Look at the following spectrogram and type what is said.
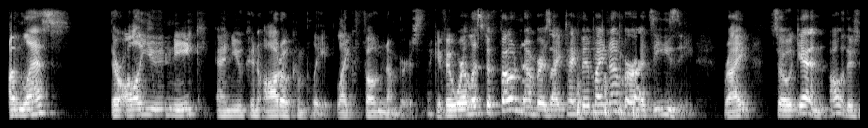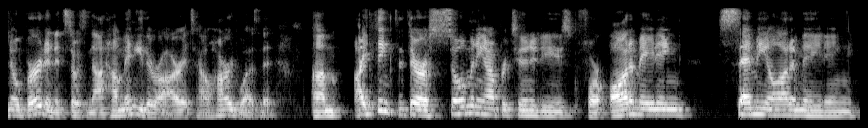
Unless they're all unique and you can autocomplete like phone numbers. Like if it were a list of phone numbers, I type in my number, it's easy, right? So again, oh, there's no burden. It's so it's not how many there are, it's how hard was it. Um, I think that there are so many opportunities for automating, semi-automating,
